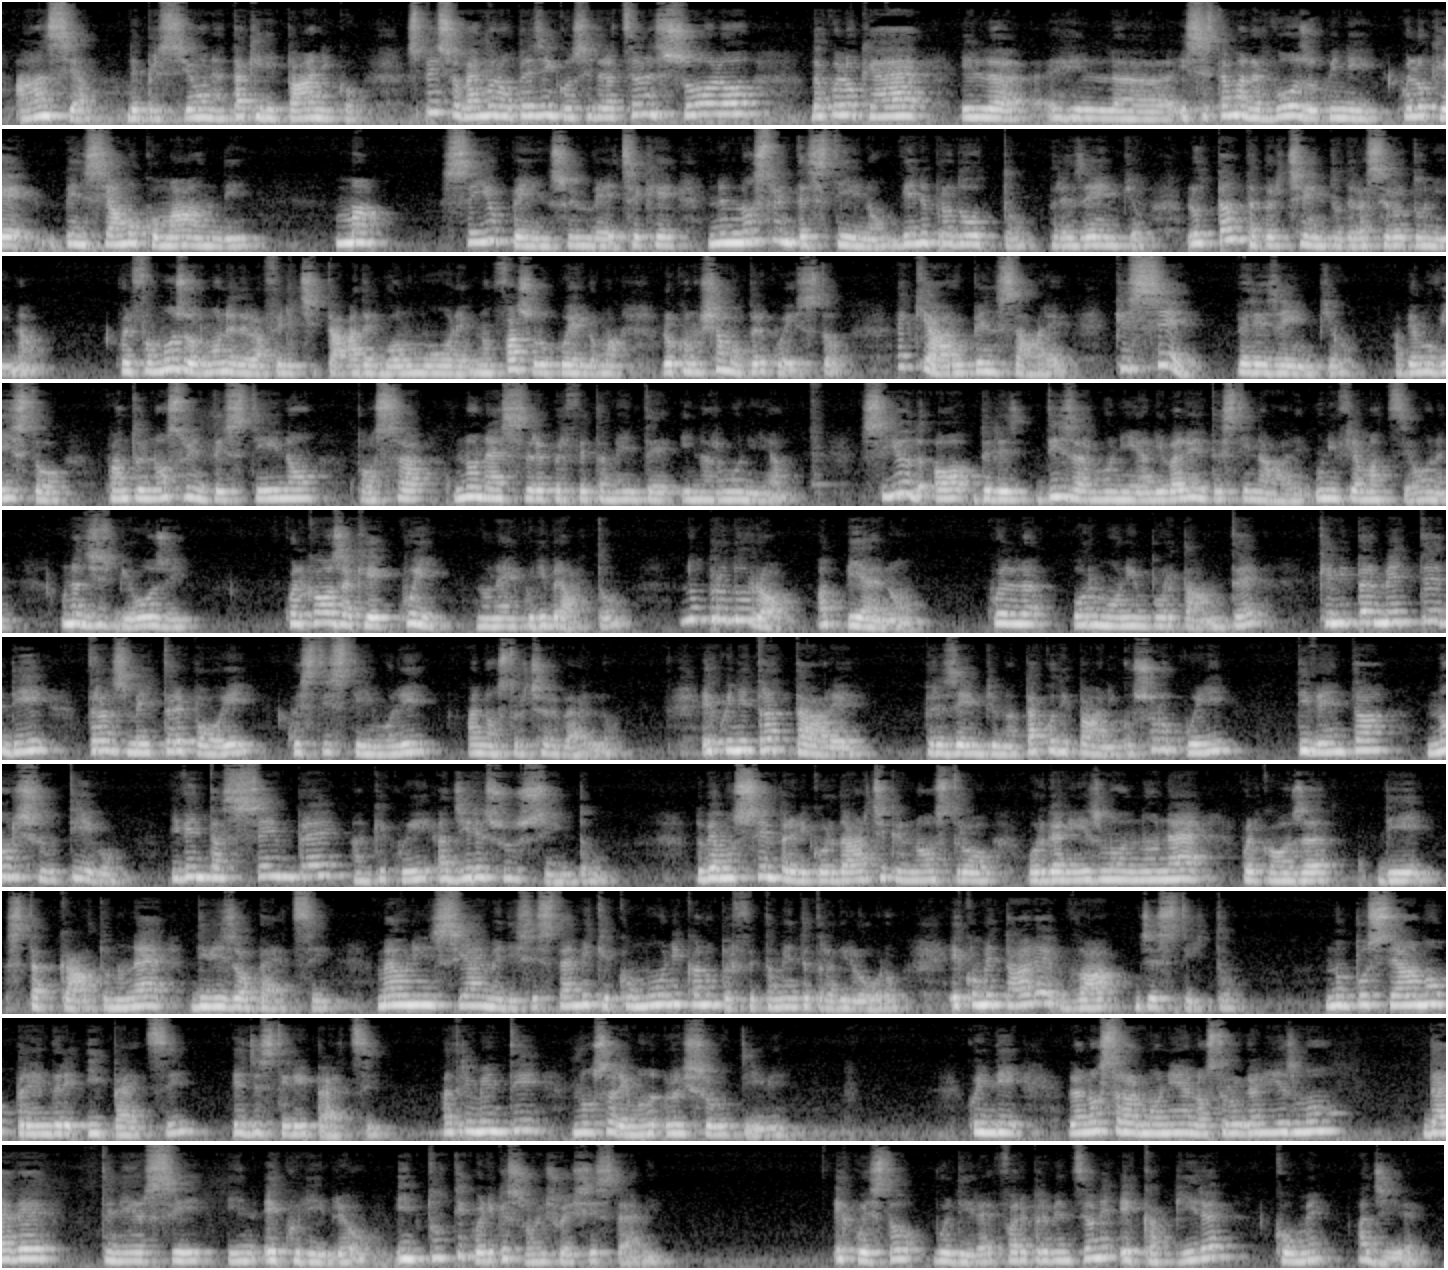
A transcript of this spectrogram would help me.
ansia, depressione, attacchi di panico. Spesso vengono presi in considerazione solo da quello che è il, il, il sistema nervoso, quindi quello che pensiamo comandi, ma se io penso invece che nel nostro intestino viene prodotto, per esempio, l'80% della serotonina, quel famoso ormone della felicità, del buon umore, non fa solo quello, ma lo conosciamo per questo, è chiaro pensare che se, per esempio, abbiamo visto quanto il nostro intestino possa non essere perfettamente in armonia, se io ho delle disarmonie a livello intestinale, un'infiammazione, una disbiosi, qualcosa che qui non è equilibrato, non produrrò appieno quel ormone importante che mi permette di trasmettere poi questi stimoli al nostro cervello. E quindi trattare, per esempio, un attacco di panico solo qui diventa non risolutivo, diventa sempre, anche qui, agire sul sintomo. Dobbiamo sempre ricordarci che il nostro organismo non è qualcosa di staccato, non è diviso a pezzi, ma è un insieme di sistemi che comunicano perfettamente tra di loro e come tale va gestito. Non possiamo prendere i pezzi e gestire i pezzi, altrimenti non saremo risolutivi. Quindi la nostra armonia, il nostro organismo deve tenersi in equilibrio in tutti quelli che sono i suoi sistemi. E questo vuol dire fare prevenzione e capire come agire.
